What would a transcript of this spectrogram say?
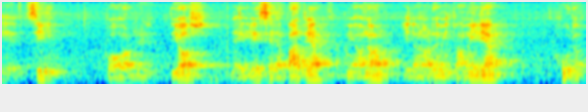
Eh, sí, por Dios, la Iglesia, la patria, mi honor y el honor de mi familia, juro.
